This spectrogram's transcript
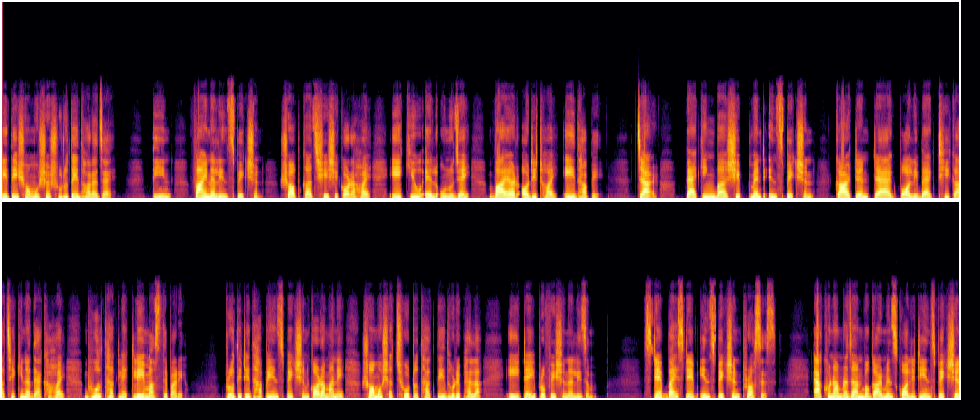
এতেই সমস্যা শুরুতেই ধরা যায়। তিন ফাইনাল ইন্সপেকশন সব কাজ শেষে করা হয় এ কিউএল অনুযায়ী, বায়ার অডিট হয় এই ধাপে। চার, প্যাকিং বা shipment inspection, carton, tag, polybag ঠিক আছে কিনা দেখা হয়, ভুল থাকলে ক্লেম আসতে পারে। প্রতিটি ধাপে ইন্সপেকশন করা মানে সমস্যা ছোট থাকতেই ধরে ফেলা, এইটাই professionalism step by step inspection process. এখন আমরা জানব গার্মেন্টস কোয়ালিটি ইন্সপেকশন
